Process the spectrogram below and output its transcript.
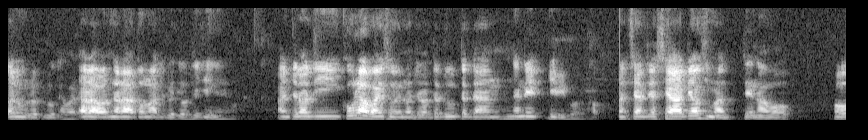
အဲ့လိုအဲ့လိုပြုလုပ်ခဲ့ပါတယ်အဲ့ဒါတော့2လ3လတိတိကျလေ့ကျင့်နေတယ် အဲကျွန်တော်ဒီ6လပိုင်းဆိုရင်တော့ကျွန်တော်တတူတက်တန်2နှစ်ပြည့်ပြီပေါ့ဟုတ်ဆရာဆရာတယောက်စီမှာတင်တာပေါ့ဟို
